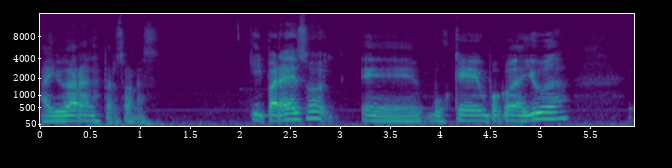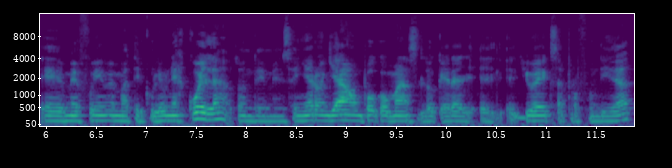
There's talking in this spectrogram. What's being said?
ayudar a las personas. Y para eso eh, busqué un poco de ayuda, eh, me fui, me matriculé en una escuela donde me enseñaron ya un poco más lo que era el, el UX a profundidad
